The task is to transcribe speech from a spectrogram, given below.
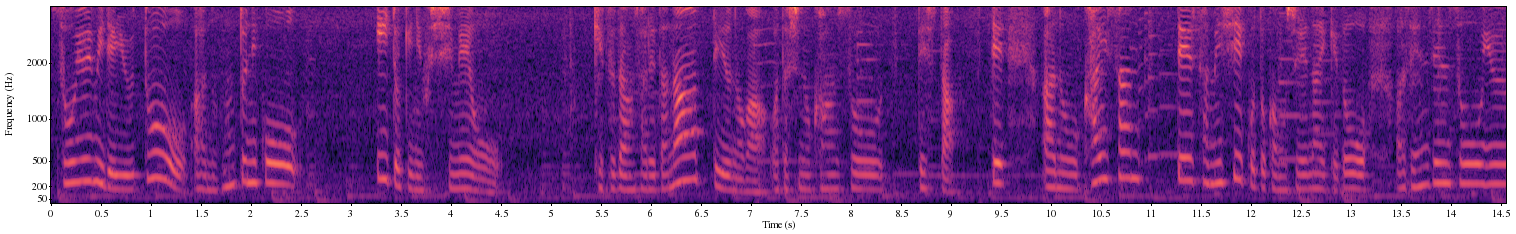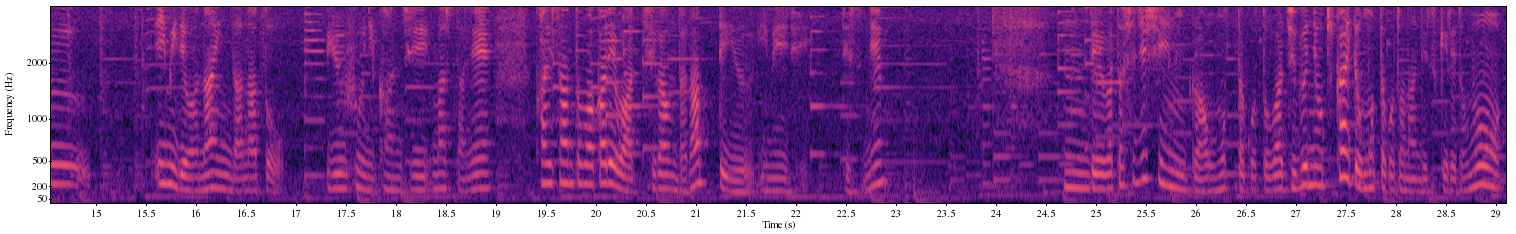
そういう意味で言うとあの本当にこういい時に節目を決断されたなっていうのが私の感想でした。であの解散って寂しいことかもしれないけどあ全然そういう意味ではないんだなというふうに感じましたね。解散と別れは違うんだなっていうイメージですね。んで私自身が思ったことは自分に置き換えて思ったことなんですけれども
